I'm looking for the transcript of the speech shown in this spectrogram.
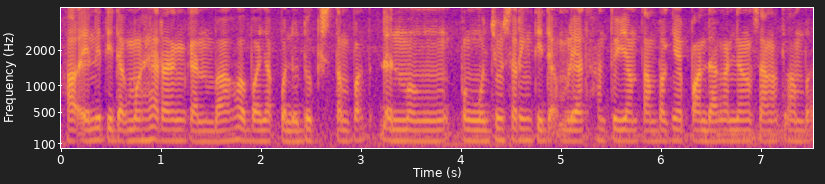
Hal ini tidak mengherankan bahwa banyak penduduk setempat dan pengunjung sering tidak melihat hantu yang tampaknya pandangan yang sangat lambat.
